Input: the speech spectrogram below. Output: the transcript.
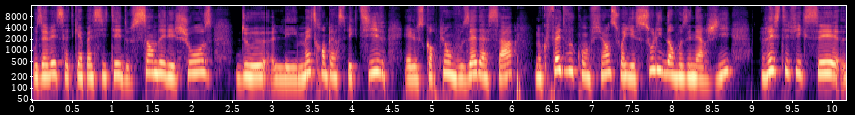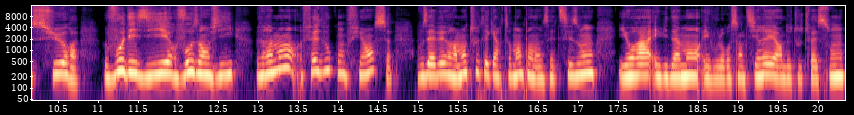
vous avez cette capacité de scinder les choses, de les mettre en perspective et le scorpion vous aide à ça. Donc faites-vous confiance, soyez solide dans vos énergies, Restez fixé sur vos désirs, vos envies. Vraiment, faites-vous confiance. Vous avez vraiment toutes les cartes en main pendant cette saison. Il y aura évidemment, et vous le ressentirez hein, de toute façon,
